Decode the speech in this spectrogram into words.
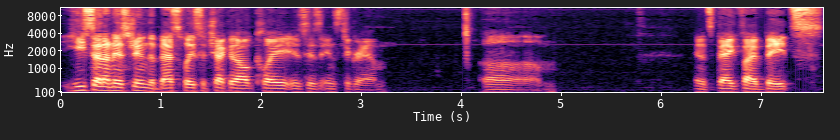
he said on his stream the best place to check it out, Clay, is his Instagram. Um, and it's Bag Five Baits.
